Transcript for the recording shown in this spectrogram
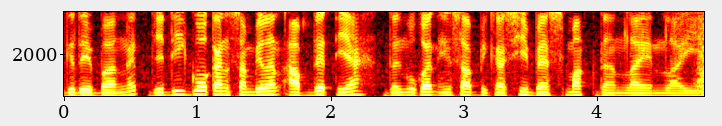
gede banget. Jadi gua akan sambilan update ya dan gua akan install aplikasi benchmark dan lain-lain.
